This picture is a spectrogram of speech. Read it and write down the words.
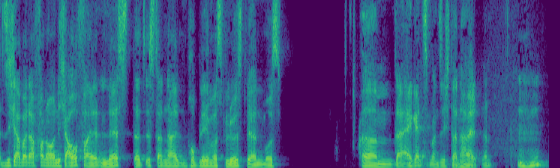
sich aber davon auch nicht aufhalten lässt, das ist dann halt ein Problem, was gelöst werden muss. Ähm, da ergänzt man sich dann halt. Ne? Mhm.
